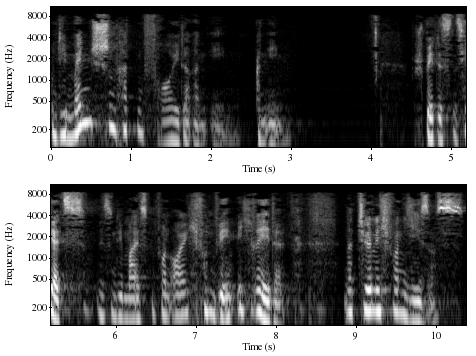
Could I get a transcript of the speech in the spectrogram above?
und die Menschen hatten Freude an ihm. An ihm. Spätestens jetzt wissen die meisten von euch, von wem ich rede. Natürlich von Jesus.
